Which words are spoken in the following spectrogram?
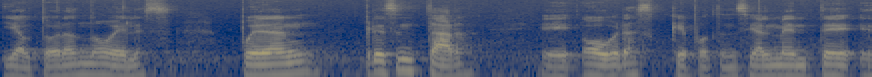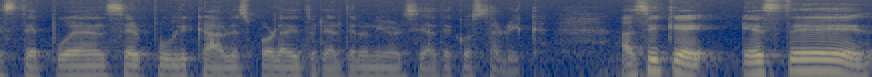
y autoras noveles puedan presentar eh, obras que potencialmente este, puedan ser publicables por la editorial de la Universidad de Costa Rica. Así que este,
